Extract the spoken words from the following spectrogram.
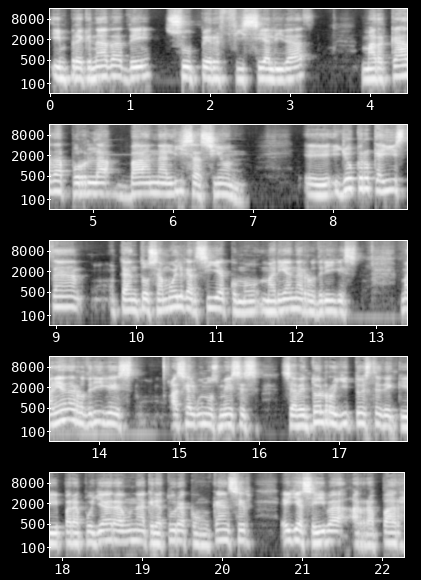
impregnada de superficialidad, marcada por la banalización. Eh, y yo creo que ahí está tanto Samuel García como Mariana Rodríguez. Mariana Rodríguez hace algunos meses se aventó el rollito este de que para apoyar a una criatura con cáncer, ella se iba a rapar.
